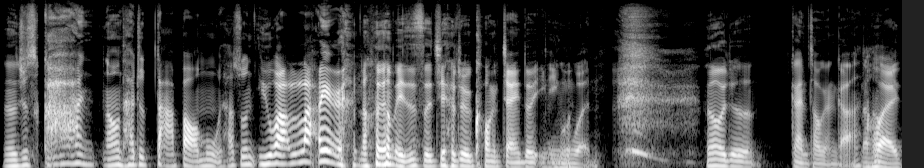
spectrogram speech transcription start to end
然后就是看，然后他就大爆幕，他说 “You are liar”，然后他每次生气他就会狂讲一堆英文，英文。然后我就干超尴尬。那后来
